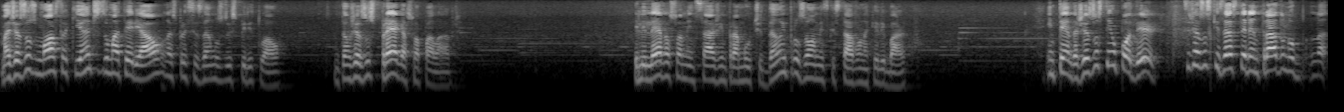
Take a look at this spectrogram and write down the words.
Mas Jesus mostra que antes do material, nós precisamos do espiritual. Então Jesus prega a sua palavra. Ele leva a sua mensagem para a multidão e para os homens que estavam naquele barco. Entenda, Jesus tem o poder. Se Jesus quisesse ter entrado no, na,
